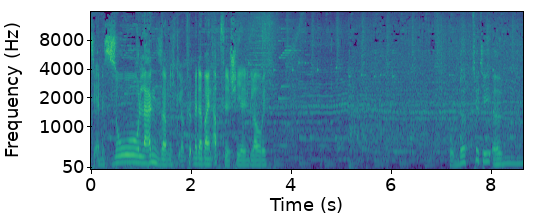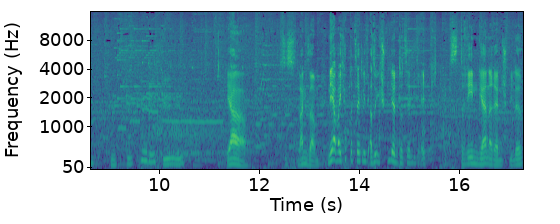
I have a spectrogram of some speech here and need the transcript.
CCM ist so langsam. Ich glaube, könnte mir dabei einen Apfel schälen, glaube ich. 100 CCM. Ja, es ist langsam. Nee, aber ich habe tatsächlich, also ich spiele ja tatsächlich echt extrem gerne Rennspiele.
